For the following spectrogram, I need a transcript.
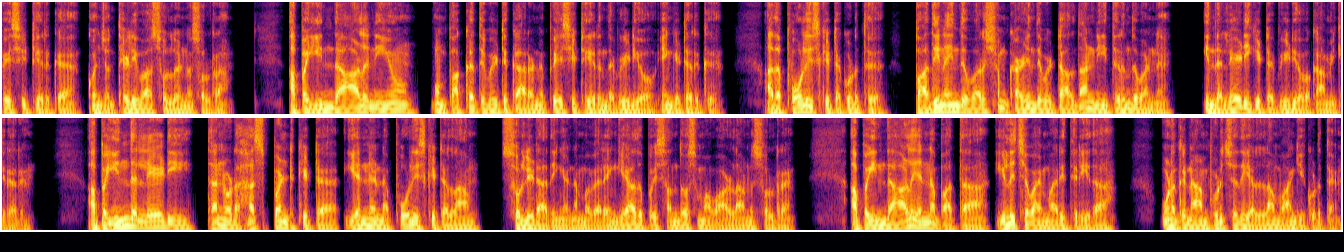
பேசிட்டு இருக்க கொஞ்சம் தெளிவா சொல்லுன்னு சொல்றான். அப்ப இந்த ஆளு நீயும் உன் பக்கத்து வீட்டுக்காரன்னு பேசிட்டு இருந்த வீடியோ என்கிட்ட இருக்கு. அத போலீஸ் கிட்ட கொடுத்து பதினைந்து வருஷம் கழிந்து விட்டால் தான் நீ திருந்துவன்னு இந்த லேடி கிட்ட வீடியோவை காமிக்கிறாரு. அப்ப இந்த லேடி தன்னோட ஹஸ்பண்ட் கிட்ட என்னென்ன போலீஸ் கிட்ட எல்லாம் சொல்லிடாதீங்க. நம்ம வேற எங்கேயாவது போய் சந்தோஷமா வாழலாம்னு சொல்றேன். அப்ப இந்த ஆளு என்ன பார்த்தா இழிச்சவாய் மாதிரி தெரியுதா? உனக்கு நான் பிடிச்சது எல்லாம் வாங்கி கொடுத்தேன்.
